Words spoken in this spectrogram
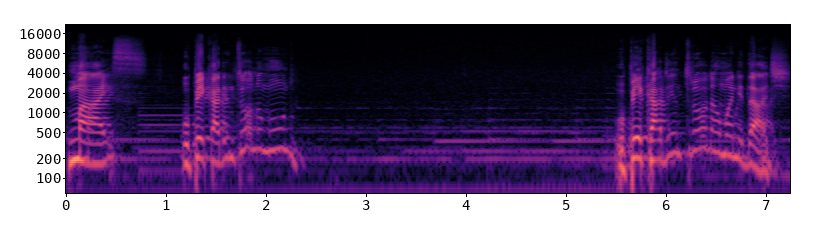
Mas o pecado entrou no mundo. O pecado entrou na humanidade.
